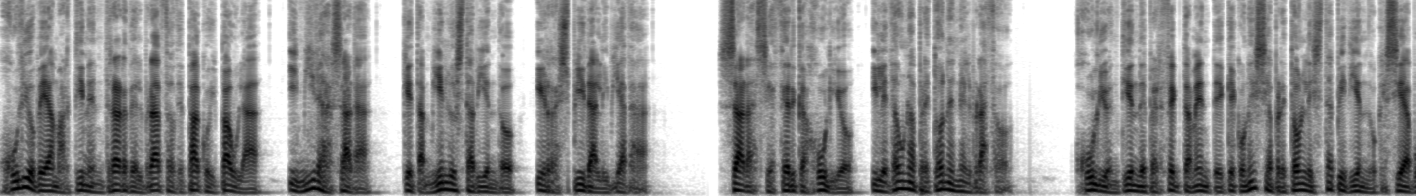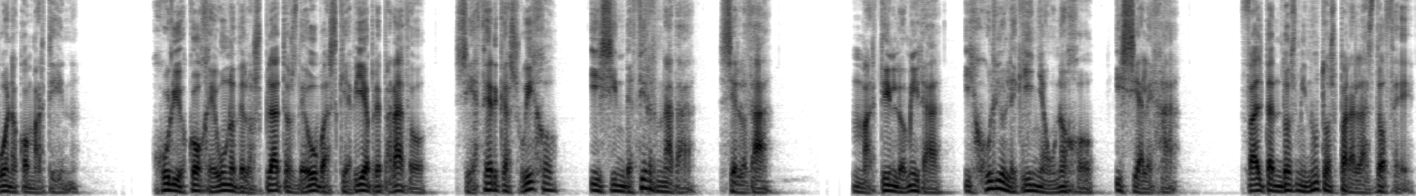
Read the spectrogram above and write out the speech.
Julio ve a Martín entrar del brazo de Paco y Paula y mira a Sara, que también lo está viendo, y respira aliviada. Sara se acerca a Julio y le da un apretón en el brazo. Julio entiende perfectamente que con ese apretón le está pidiendo que sea bueno con Martín. Julio coge uno de los platos de uvas que había preparado, se acerca a su hijo y sin decir nada, se lo da. Martín lo mira y Julio le guiña un ojo y se aleja. Faltan dos minutos para las doce.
